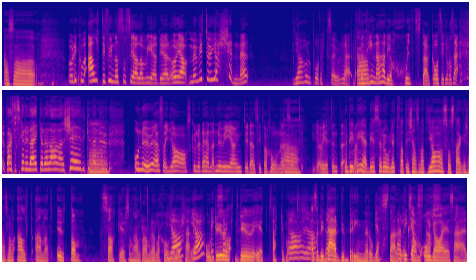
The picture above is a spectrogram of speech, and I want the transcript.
alltså Och det kommer alltid finnas sociala medier. Och jag, men vet du, jag känner jag håller på att växa ur det där. För Ja. att innan hade jag skitstarka åsikter. Jag var såhär, varför ska du lajka någon annan tjej? När Mm. du... Och nu är jag så, ja skulle det hända, nu är jag inte i den situationen så Ja. att, jag vet inte. Men det är det, det är så roligt för att det känns som att jag har så starka känslor om allt annat utom saker som handlar om relationer Ja, och kärlek. ja, och du, exakt. du är tvärt emot. Ja, alltså det är där du brinner och gastar liksom. och jag är så här.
